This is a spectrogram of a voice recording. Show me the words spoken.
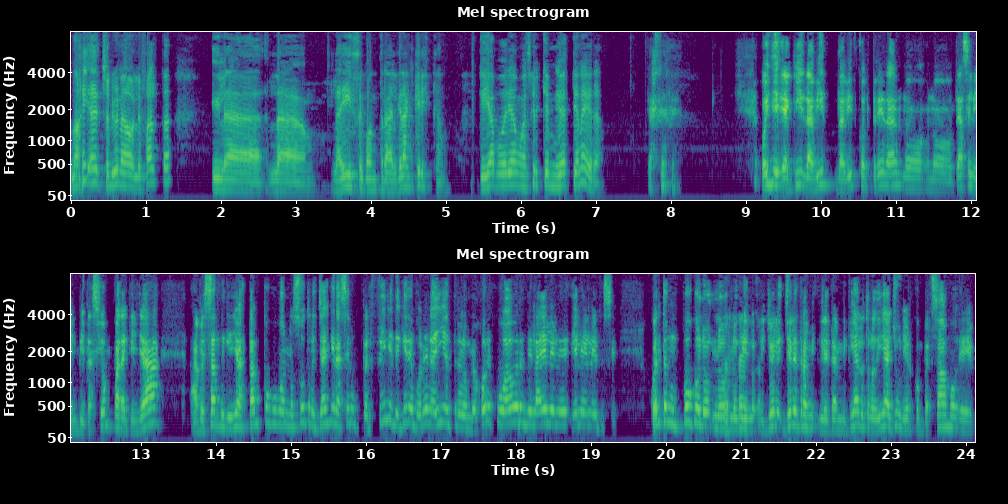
No había hecho ni una doble falta y la, la, la hice contra el gran Cristian, que ya podríamos decir que es mi bestia negra. Oye, aquí David, David Contreras no, no, te hace la invitación para que ya, a pesar de que llevas tan poco con nosotros, ya quiere hacer un perfil y te quiere poner ahí entre los mejores jugadores de la LL LLDC. Cuéntame un poco lo, lo- lo que lo- yo, le- yo le, le transmití el otro día a Junior, conversábamos, eh,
